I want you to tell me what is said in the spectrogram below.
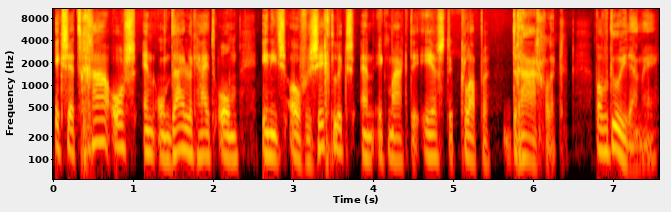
ik zet chaos en onduidelijkheid om in iets overzichtelijks... en ik maak de eerste klappen draaglijk. Wat bedoel je daarmee?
